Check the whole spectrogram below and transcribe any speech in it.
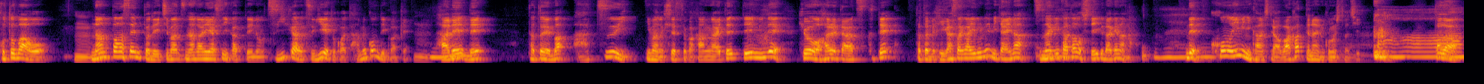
言葉をうん何パーセントで一番つながりやすいかっていうのを次から次へとこうやってはめ込んでいくわけ。うん晴れで、例えば暑い、今の季節とか考えてっていう意味で、今日は晴れて暑くて、例えば日傘がいるねみたいなつなぎ方をしていくだけなの。で、ここの意味に関しては分かってないの、この人たち。ただ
